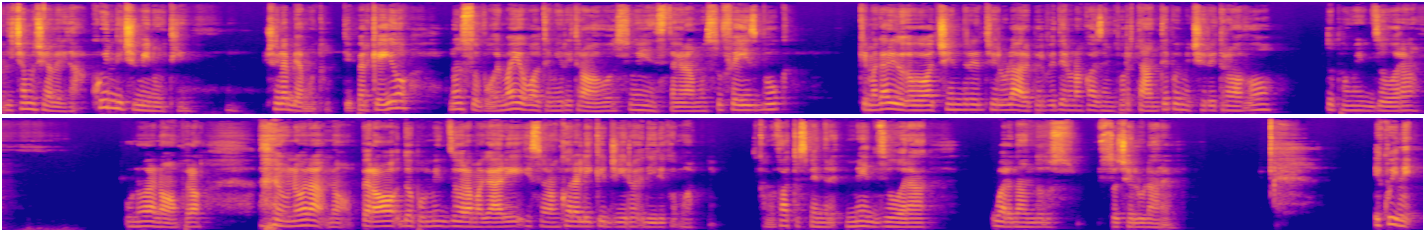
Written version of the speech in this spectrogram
diciamoci la verità, 15 minuti ce li abbiamo tutti, perché io non so voi, ma io a volte mi ritrovo su Instagram o su Facebook che magari devo accendere il cellulare per vedere una cosa importante e poi mi ci ritrovo dopo mezz'ora. Un'ora no, però un'ora no, però dopo mezz'ora magari che sono ancora lì che giro e dico ma come ho fatto a spendere mezz'ora guardando sto cellulare? E quindi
